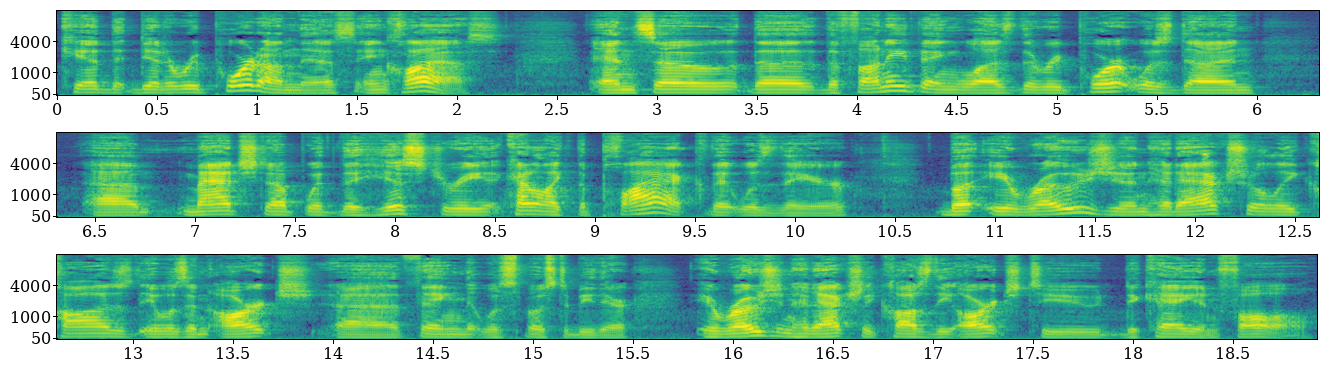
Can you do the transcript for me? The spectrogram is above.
kid that did a report on this in class." And so the the funny thing was the report was done uh, matched up with the history, kind of like the plaque that was there. But erosion had actually caused it was an arch uh, thing that was supposed to be there. Erosion had actually caused the arch to decay and fall.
